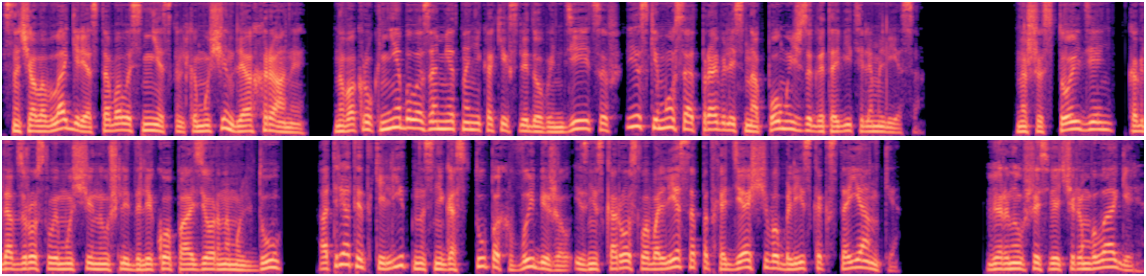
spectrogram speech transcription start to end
Сначала в лагере оставалось несколько мужчин для охраны, но вокруг не было заметно никаких следов индейцев, и эскимосы отправились на помощь заготовителям леса. На шестой день, когда взрослые мужчины ушли далеко по озерному льду, отряд Эткелит на снегоступах выбежал из низкорослого леса, подходящего близко к стоянке. Вернувшись вечером в лагерь,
